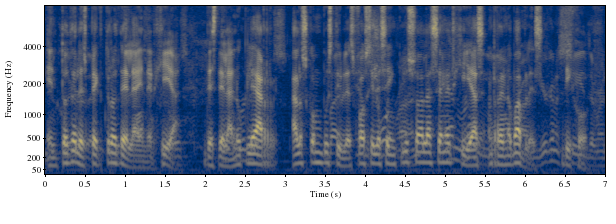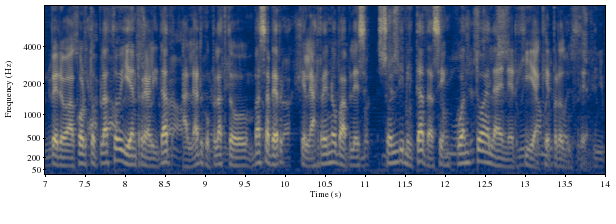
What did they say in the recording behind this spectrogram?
en todo el espectro de la energía, desde la nuclear a los combustibles fósiles e incluso a las energías renovables, dijo. Pero a corto plazo y en realidad a largo plazo vas a ver que las renovables son limitadas en cuanto a la energía que producen.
